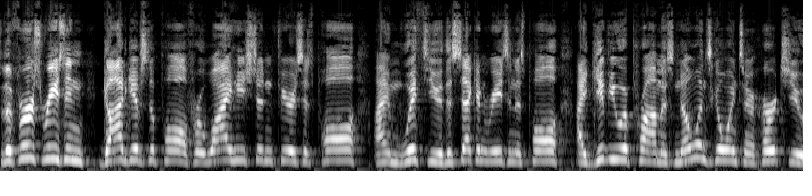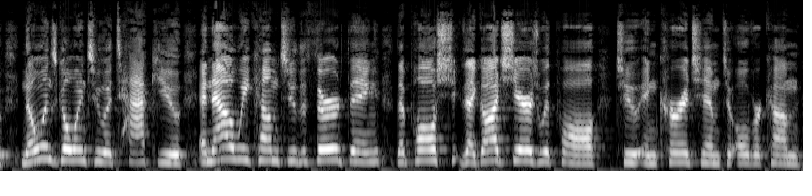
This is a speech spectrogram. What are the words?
So, the first reason God gives to Paul for why he shouldn't fear is, Paul, I'm with you. The second reason is, Paul, I give you a promise. No one's going to hurt you. No one's going to attack you. And now we come to the third thing that Paul, that God shares with Paul to encourage him to overcome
